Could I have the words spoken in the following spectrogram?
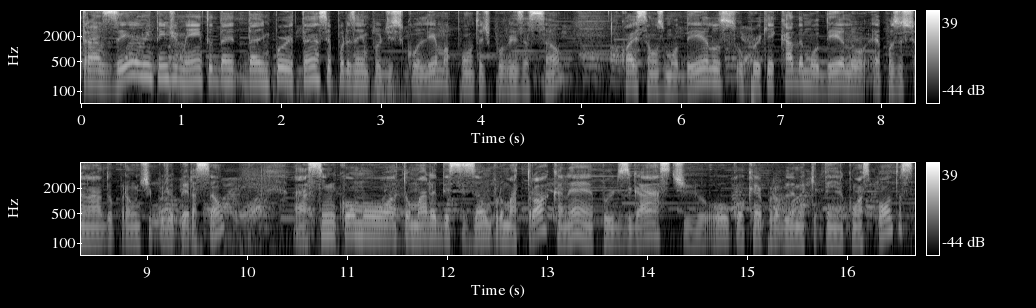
trazer o entendimento da, da importância importância, por exemplo, de escolher uma ponta de pulverização, quais são os modelos, o porquê cada modelo é posicionado para um tipo de operação, assim como a tomada de decisão por uma troca, né, por desgaste ou qualquer problema que tenha com as pontas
